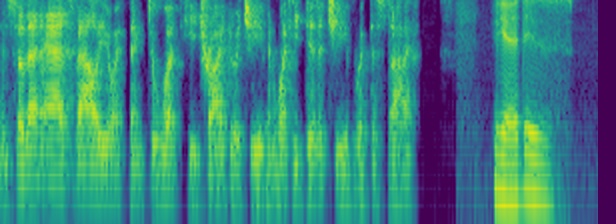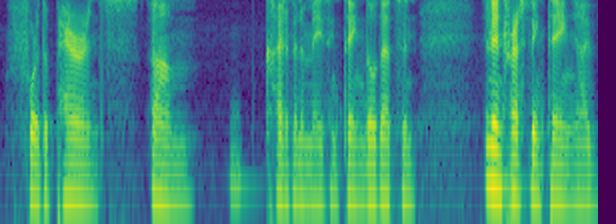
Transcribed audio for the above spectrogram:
And so that adds value, I think, to what he tried to achieve and what he did achieve with this dive. Yeah, it is for the parents um, kind of an amazing thing, though that's an an interesting thing. I've,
